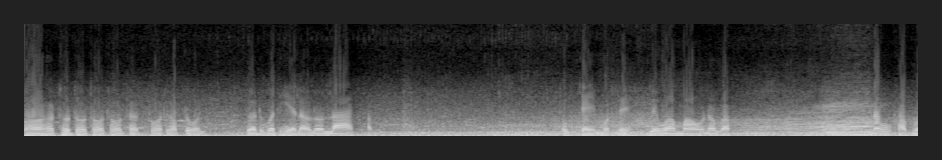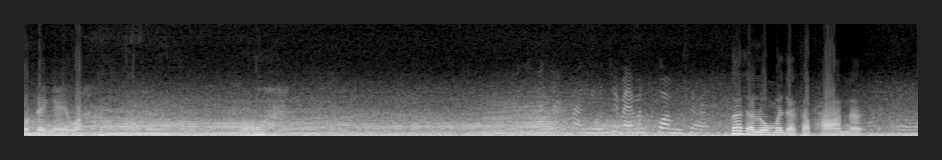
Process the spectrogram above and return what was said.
อ๋อโทษโทษโทษโทษโทษโทษครับโดนเกิดอุบัติเหตุแล้วรถลากครับ ตกใจหมดเลยนึกว่าเมาแล้วแบบ นั่งขับรถได้ไงวะโอ้ยทางนู้นใช่ไหมมันคว่ำใช่ไหมน่าจะลงมาจากสะพานน่ะเออ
